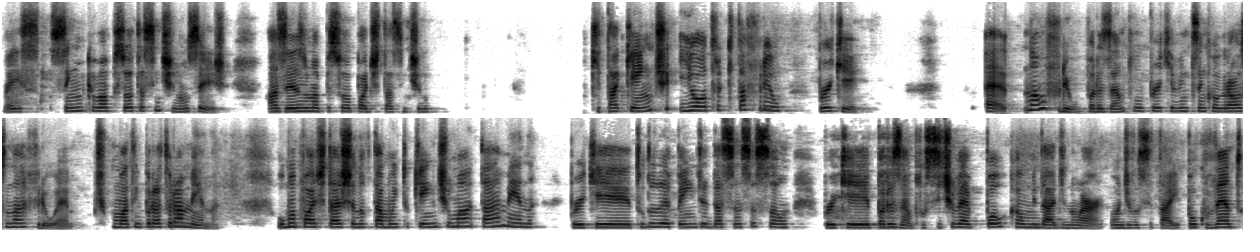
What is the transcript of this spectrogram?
mas sim o que uma pessoa está sentindo. Ou seja, às vezes uma pessoa pode estar sentindo que está quente e outra que está frio. Por quê? É, não frio, por exemplo, porque 25 graus não é frio, é tipo uma temperatura amena. Uma pode estar achando que está muito quente uma está amena porque tudo depende da sensação. Porque, por exemplo, se tiver pouca umidade no ar onde você está e pouco vento,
